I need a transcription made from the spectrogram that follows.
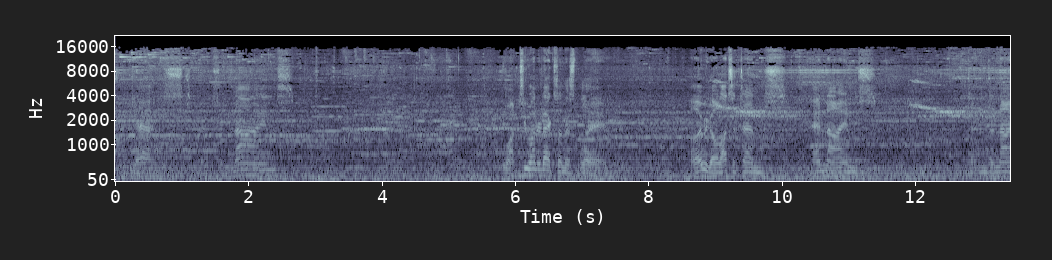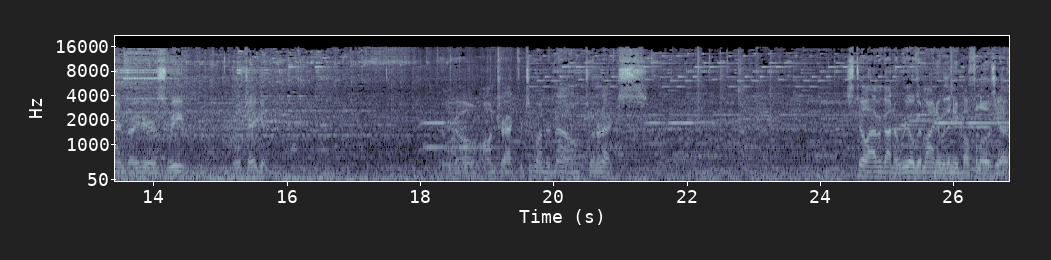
some jacks and some nines. We want 200x on this play. Oh, there we go. Lots of tens and nines. Tens and nines right here. Sweet. We'll take it. There we go. On track for 200 now. 200x. Still haven't gotten a real good line here with any buffaloes yet.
